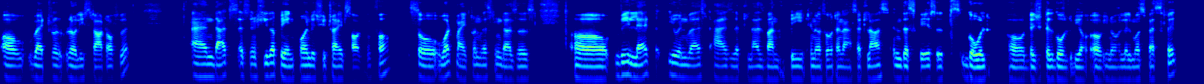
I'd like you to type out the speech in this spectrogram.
or uh, where to really start off with. And that's essentially the pain point which we tried solving for. So what micro investing does is uh, we let you invest as little as one rupee in a certain asset class. In this case, it's gold or digital gold to be uh, you know a little more specific.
